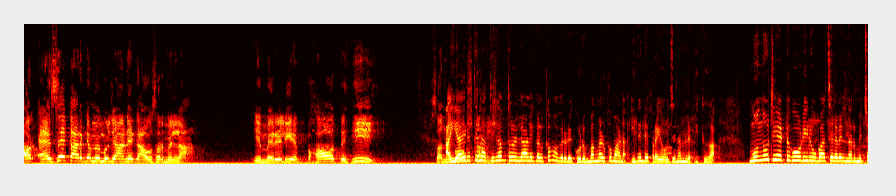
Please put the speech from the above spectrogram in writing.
और ऐसे कार्यक्रम में मुझे आने का अवसर मिलना ये मेरे लिए बहुत ही संतोष का विषय അയ്യായിരത്തിലധികം തൊഴിലാളികൾക്കും അവരുടെ കുടുംബങ്ങൾക്കുമാണ് ഇതിന്റെ പ്രയോജനം ലഭിക്കുക മുന്നൂറ്റിയെട്ട് കോടി രൂപ ചെലവിൽ നിർമ്മിച്ച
